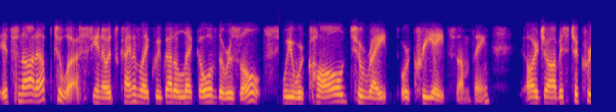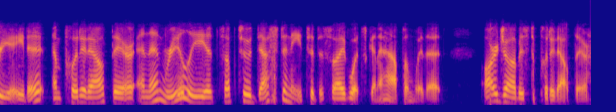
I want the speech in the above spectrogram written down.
it's not up to us. You know, it's kind of like we've got to let go of the results. We were called to write or create something our job is to create it and put it out there and then really it's up to destiny to decide what's going to happen with it our job is to put it out there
